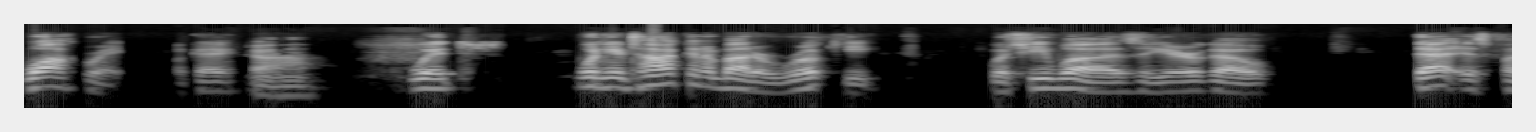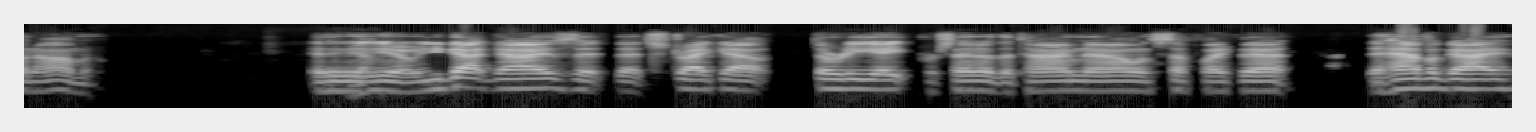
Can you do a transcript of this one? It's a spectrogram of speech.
walk rate. Okay. Uh-huh. Which, when you're talking about a rookie, which he was a year ago, that is phenomenal. And yeah. you know, you got guys that that strike out 38% of the time now and stuff like that. They have a guy,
